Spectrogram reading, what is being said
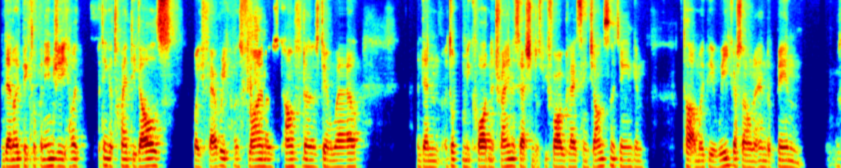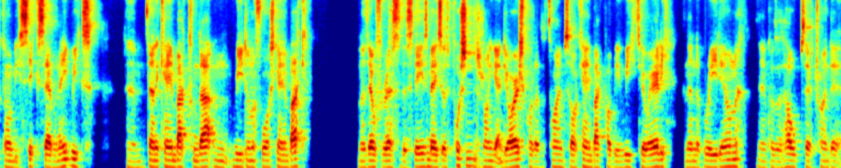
And then I picked up an injury. I, I think at 20 goals by February. I was flying, I was confident, I was doing well. And then I done my quad in a training session just before we played St. Johnstone, I think, and thought it might be a week or so. And it ended up being, it was going to be six, seven, eight weeks. Um, then I came back from that and redone a first game back. And I was out for the rest of the season. Basically, I was pushing to try and get in the Irish squad at the time, so I came back probably a week too early and ended up redoing it because I hopes of trying to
